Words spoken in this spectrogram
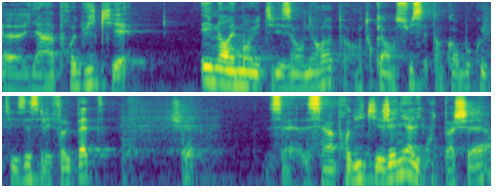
Euh, il y a un produit qui est énormément utilisé en Europe, en tout cas en Suisse, c'est encore beaucoup utilisé, c'est les folpettes. C'est un produit qui est génial, il coûte pas cher,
